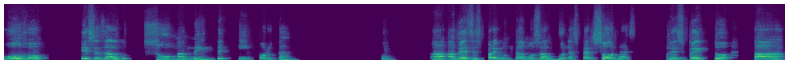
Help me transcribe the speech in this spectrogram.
Ojo, eso es algo sumamente importante. a veces preguntamos a algunas personas respecto a,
